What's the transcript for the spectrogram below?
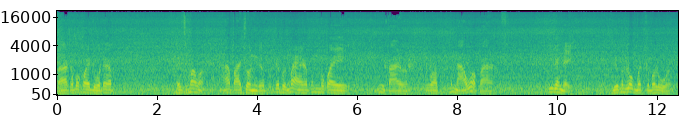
ปลาก็บ่ค่อยดูดนะครับไอ้สมอว่าหาปลาช่วงนี้ก็จะเพิ่งมาครับ มันบ่ค่อยมีปลาหรอครับว่ามันหนาวว่าปลานี่เรื่องใดหรือมันโล่งหมดก็บ่รู้ครับ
